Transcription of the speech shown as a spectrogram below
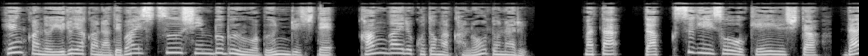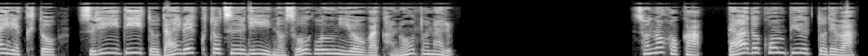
変化の緩やかなデバイス通信部分を分離して考えることが可能となる。また、DAX 層を経由したダイレクト 3D とダイレクト 2D の相互運用が可能となる。その他、 DirectCompute では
